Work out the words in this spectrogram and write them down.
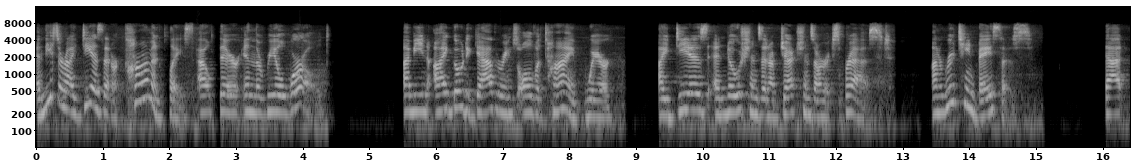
And these are ideas that are commonplace out there in the real world. I mean, I go to gatherings all the time where ideas and notions and objections are expressed on a routine basis that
